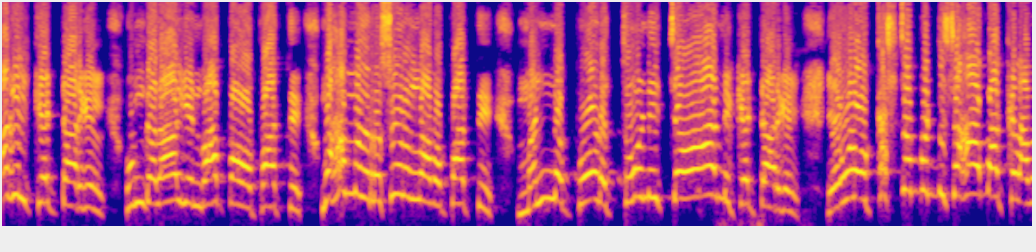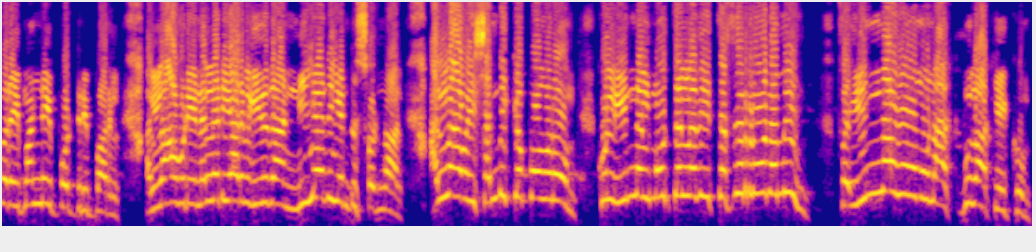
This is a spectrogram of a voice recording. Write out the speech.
மகள் கேட்டார்கள் உங்களால் என் வாப்பாவை பார்த்து முகமது ரசூலுல்லாவை பார்த்து மண்ணை போட தோணிச்சான்னு கேட்டார்கள். எவ்வளவு கஷ்டப்பட்டு சஹாபாக்கள் அவரை மண்ணை போட்டிருப்பார்கள். அல்லாஹுடைய நல்லடியார்கள் இதுதான் நியதி என்று சொன்னால் அல்லாவை சந்திக்க போகிறோம். குல் இன்னல் மூத்தல்லதி தசிர்ரோனமின் முலாக்கிக்கும்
